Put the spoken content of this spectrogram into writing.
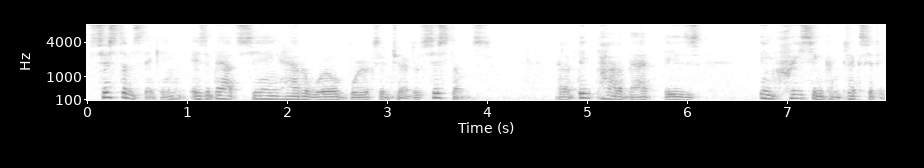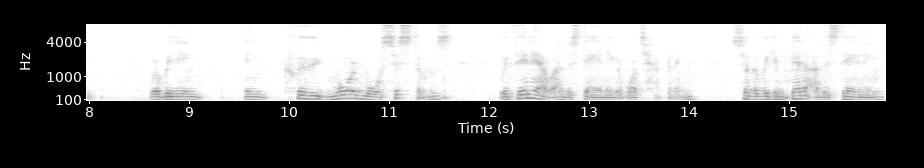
Systems thinking is about seeing how the world works in terms of systems. And a big part of that is increasing complexity, where we in include more and more systems within our understanding of what's happening so that we can better understanding,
